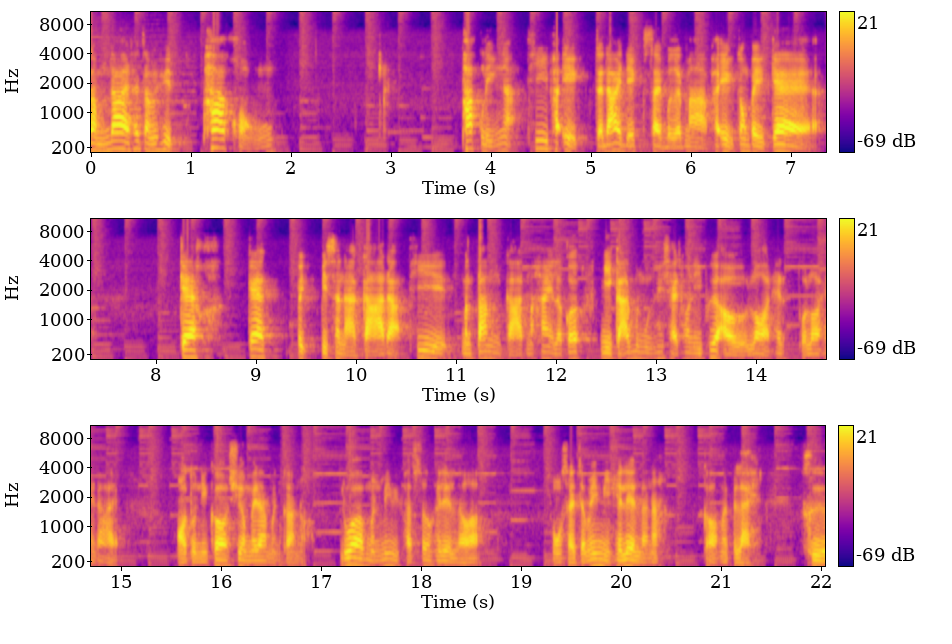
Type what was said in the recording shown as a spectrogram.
จำได้ถ้าจำไม่ผิดภาคของ ภาคลิงก์อะที่พระเอกจะได้เด็กไซเบิร์ดมาพระเอกต้องไปแก้ แก้แก้ปริศนาการ์ดอะที่มันตั้งการ์ดมาให้ แล้วก็มีการ์ดบนมือให้ใช้เท่านี้เพื่อเอารอดให้ตัวรอดให้ได้อ๋อตัวนี้ก็เชื่อมไม่ได้เหมือนกันเนาะหรือว่ามันไม่มีพัซเซิลให้เล่นแล้วอะสงสัยจะไม่มีให้เล่นแล้วนะก็ไม่เป็นไร คือ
